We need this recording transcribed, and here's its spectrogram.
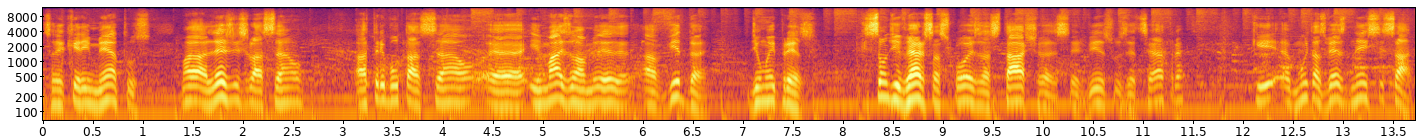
os requerimentos, mas a legislação, a tributação é, e mais uma a vida de uma empresa, que são diversas coisas, taxas, serviços, etc., que eh, muitas vezes nem se sabe.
